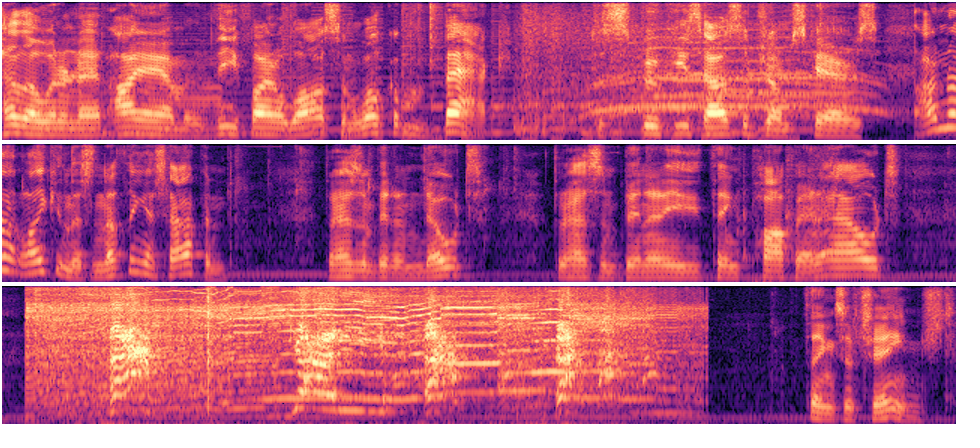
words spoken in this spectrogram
Hello Internet, I am the Final Boss and welcome back to Spooky's House of Jump Scares. I'm not liking this, nothing has happened. There hasn't been a note, there hasn't been anything popping out. Got him! Things have changed.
